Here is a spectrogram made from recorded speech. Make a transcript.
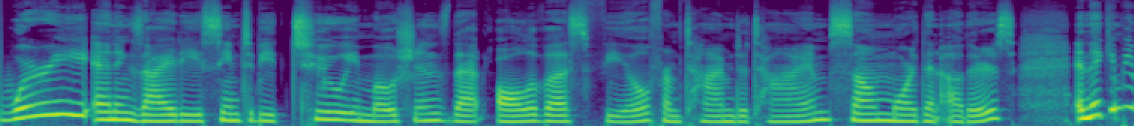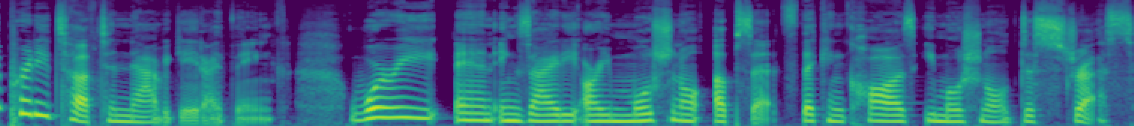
Worry and anxiety seem to be two emotions that all of us feel from time to time, some more than others, and they can be pretty tough to navigate, I think. Worry and anxiety are emotional upsets that can cause emotional distress.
